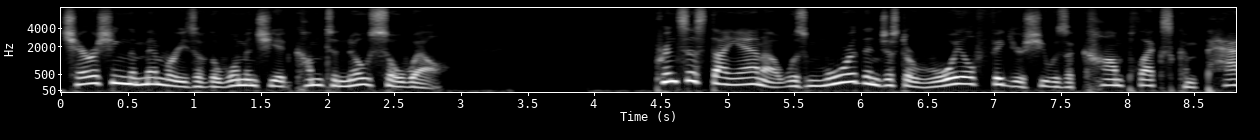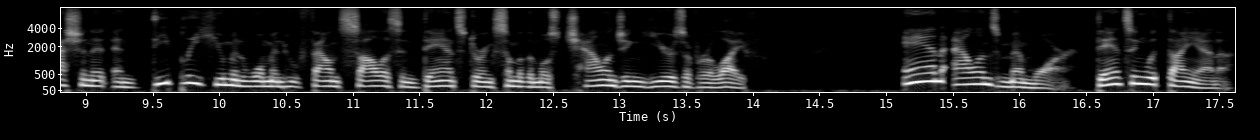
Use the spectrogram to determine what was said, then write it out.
cherishing the memories of the woman she had come to know so well. Princess Diana was more than just a royal figure, she was a complex, compassionate, and deeply human woman who found solace in dance during some of the most challenging years of her life. Anne Allan's memoir, Dancing with Diana,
